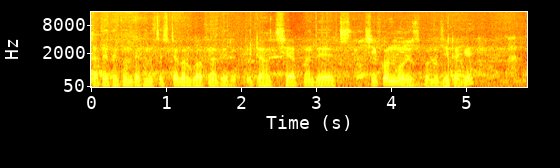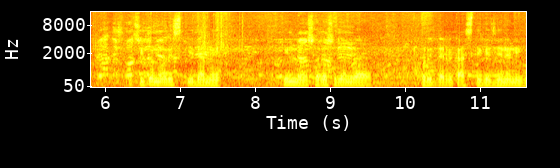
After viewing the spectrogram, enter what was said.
সাথে থাকুন, দেখানোর চেষ্টা করব আপনাদের। এটা হচ্ছে আপনাদের চিকন মরিচ বলে যেটাকে। চিকন মরিচ কী দামে কিনলো? সরাসরি আমরা খরিদ্দারের কাছ থেকে জেনে নিব।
